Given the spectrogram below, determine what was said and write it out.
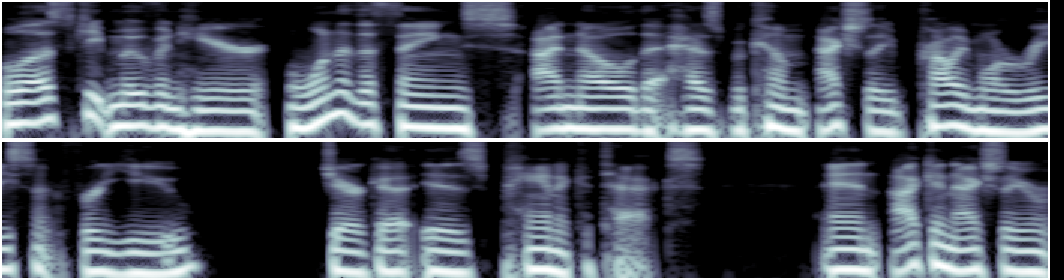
Well, let's keep moving here. One of the things I know that has become actually probably more recent for you, Jerica, is panic attacks. And I can actually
